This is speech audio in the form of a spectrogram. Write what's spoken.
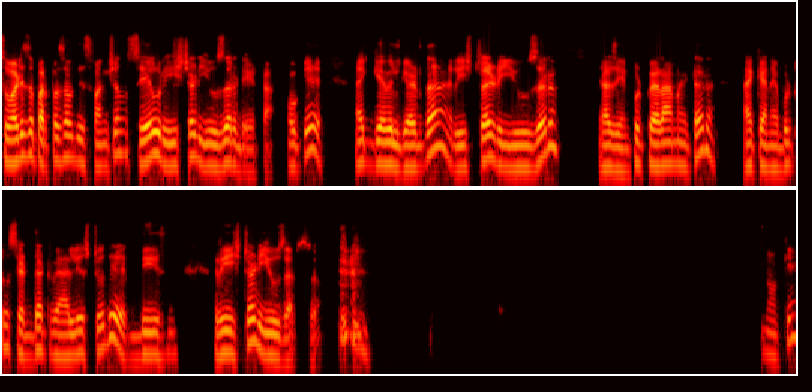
So what is the purpose of this function? Save registered user data. Okay, I will get the registered user as input parameter. I can able to set that values to the these registered users. okay,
